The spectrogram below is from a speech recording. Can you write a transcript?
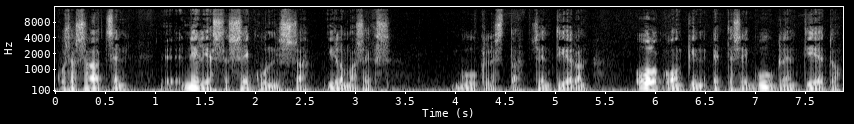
kun sä saat sen neljässä sekunnissa ilmaiseksi Googlesta sen tiedon, olkoonkin, että se Googlen tieto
